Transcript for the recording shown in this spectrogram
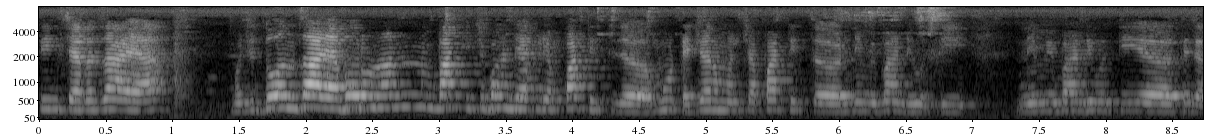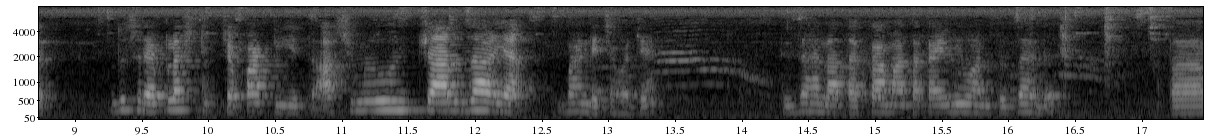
तीन चार जाळ्या. म्हणजे दोन जाळ्या भरून आणि बाकीची भांडी आपल्या पाटीत अं, मोठ्या जर्मनच्या पाटीत अं, निमी भांडी होती. निमी भांडी होती त्याच्यात दुसऱ्या प्लास्टिकच्या पाटीत अशी मिळून चार जाळ्या भांड्याच्या होत्या. ते झालं आता काम आता काय निवांत झालं. आता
